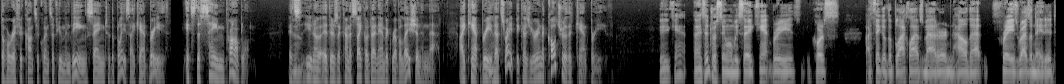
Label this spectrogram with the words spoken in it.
the horrific consequence of human beings saying to the police, "I can't breathe." It's the same problem. It's yeah. you know there's a kind of psychodynamic revelation in that. I can't breathe. Yeah. That's right because you're in a culture that can't breathe. Yeah, you can't. And it's interesting when we say can't breathe. Of course, I think of the Black Lives Matter and how that phrase resonated.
